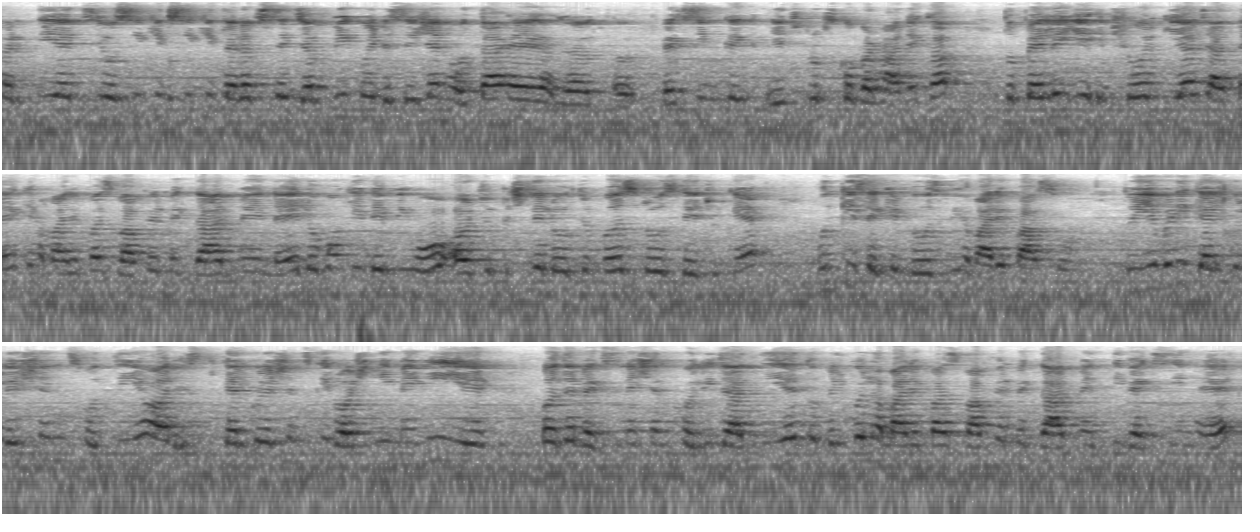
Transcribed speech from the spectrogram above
کرتی ہے سی او سی کی، اسی کی طرف سے جب بھی کوئی ڈیسیجن ہوتا ہے ویکسین کے ایج گروپس کو بڑھانے کا تو پہلے یہ انشور کیا جاتا ہے کہ ہمارے پاس وافر مقدار میں نئے لوگوں کے لیے بھی ہو اور جو پچھلے لوگ جو فرسٹ ڈوز دے چکے ہیں ان کی سیکنڈ ڈوز بھی ہمارے پاس ہو۔ تو یہ بڑی کیلکولیشنز ہوتی ہیں اور اس کیلکولیشنز کی روشنی میں ہی یہ فردر ویکسینیشن کھولی جاتی ہے۔ تو بالکل ہمارے پاس وافر مقدار میں اتنی ویکسین ہے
